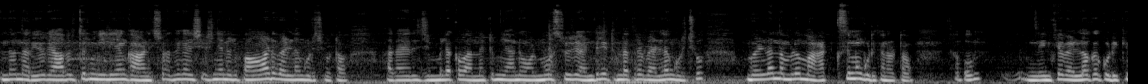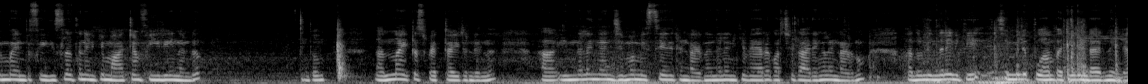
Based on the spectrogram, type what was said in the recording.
എന്താണെന്നറിയോ? രാവിലത്തെ ഒരു മീൽ ഞാൻ കാണിച്ചു. അതിന് കഴിഞ്ഞ ശേഷം ഞാൻ ഒരുപാട് വെള്ളം കുടിച്ചു കേട്ടോ. അതായത് ജിമ്മിലൊക്കെ വന്നിട്ടും ഞാൻ ഓൾമോസ്റ്റ് ഒരു രണ്ട് ലിറ്ററിന്റെ അത്ര വെള്ളം കുടിച്ചു. വെള്ളം നമ്മൾ മാക്സിമം കുടിക്കണം കേട്ടോ. അപ്പം എനിക്ക് വെള്ളമൊക്കെ കുടിക്കുമ്പോൾ എന്റെ ഫേസിൽ തന്നെ എനിക്ക് മാറ്റം ഫീൽ ചെയ്യുന്നുണ്ട്. അപ്പം നന്നായിട്ട് സ്വെറ്റ് ആയിട്ടുണ്ട് ഇന്ന്. ഇന്നലെ ഞാൻ ജിമ്മ് മിസ് ചെയ്തിട്ടുണ്ടായിരുന്നു. ഇന്നലെ എനിക്ക് വേറെ കുറച്ച് കാര്യങ്ങളുണ്ടായിരുന്നു. അതുകൊണ്ട് ഇന്നലെ എനിക്ക് ജിമ്മിൽ പോകാൻ പറ്റിയിട്ടുണ്ടായിരുന്നില്ല.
